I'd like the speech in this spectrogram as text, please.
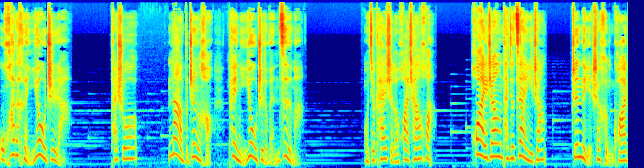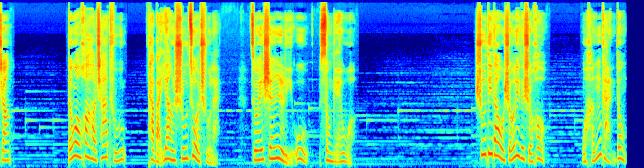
我画的很幼稚啊。他说那不正好配你幼稚的文字吗？我就开始了画插画，画一张他就赞一张，真的也是很夸张。等我画好插图，他把样书做出来，作为生日礼物送给我。书递到我手里的时候，我很感动，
